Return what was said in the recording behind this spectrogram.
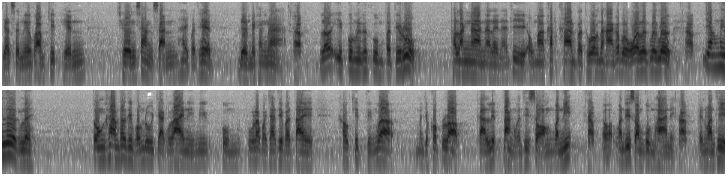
อยากเสนอความคิดเห็นเชิงสร้างสรรค์ให้ประเทศเดินไปข้างหน้าครับ แล้วอีกกลุ่มหนึ่งก็กลุ่มปฏิรูปพลังงานอะไรนะ ที่ออกมาคัดค้านประท้วงทหารก็บอกว่าเลิกเลิกเลิกครับยังไม่เลิกเลย ตรงข้ามเท่าที่ผมดูจากไลน์นี่มีก ลุ่มผู้รักประชาธิปไตยเขาคิดถึงว่ามันจะครบรอบการเลือกตั้งวันที่สองวันนี้ครับแล้ววันที่สองกุมภาเนี่ยครับเป็นวันที่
